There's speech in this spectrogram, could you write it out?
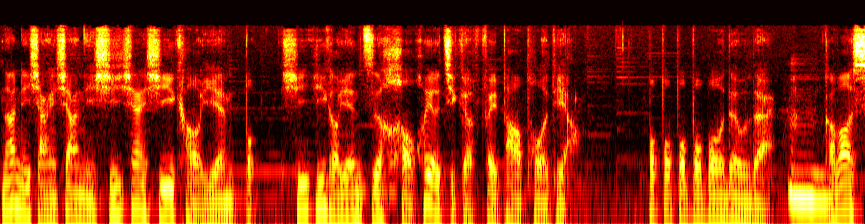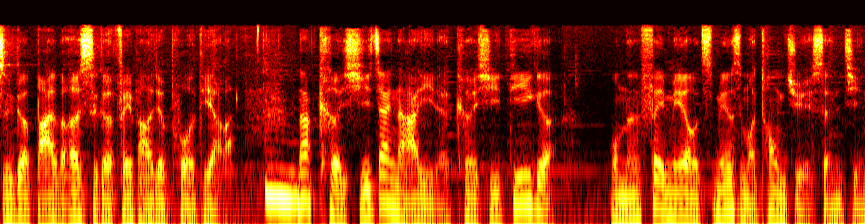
那你想一下，你吸现在吸一口烟，不吸一口烟之后，会有几个肺泡破掉？啵啵啵啵啵，对不对？嗯，搞不好十个、八个、二十个肺泡就破掉了。嗯，那可惜在哪里呢？可惜第一个，我们肺没有没有什么痛觉神经。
